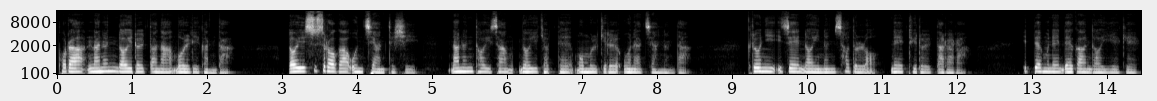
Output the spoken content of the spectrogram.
보라, 나는 너희를 떠나 멀리 간다. 너희 스스로가 원치 않듯이 나는 더 이상 너희 곁에 머물기를 원하지 않는다. 그러니 이제 너희는 서둘러 내 뒤를 따라라. 이 때문에 내가 너희에게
